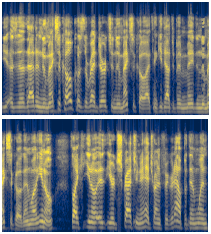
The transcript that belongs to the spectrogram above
that in New Mexico? Because the red dirt's in New Mexico. I think you'd have to be made in New Mexico. Then, well, you know, like you know, it, you're scratching your head trying to figure it out. But then when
